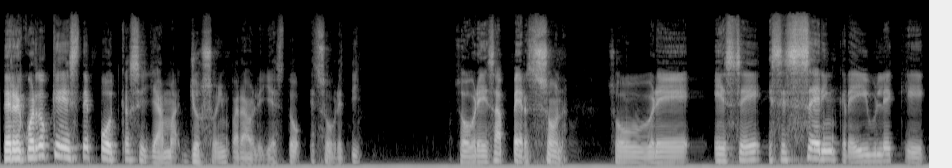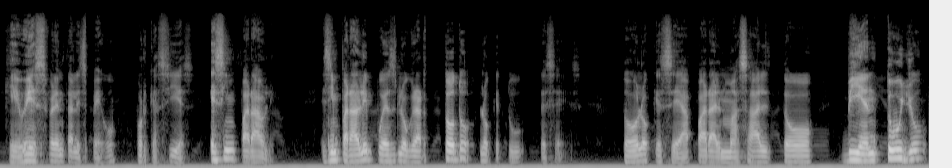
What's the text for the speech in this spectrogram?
Te recuerdo que este podcast se llama Yo Soy Imparable y esto es sobre ti, sobre esa persona, sobre ese, ese ser increíble que, que ves frente al espejo, porque así es, es imparable. Es imparable y puedes lograr todo lo que tú desees, todo lo que sea para el más alto bien tuyo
